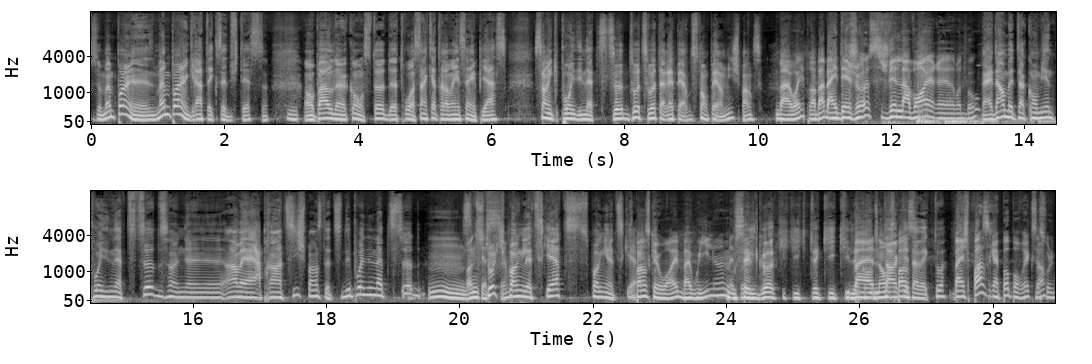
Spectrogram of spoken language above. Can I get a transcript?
c'est même pas un, même pas un grand excès de vitesse. ça. On parle d'un constat de 385 pièces, 5 points d'inaptitude. Toi, tu vois, t'aurais perdu ton permis, je pense. Ben oui, probable. Ben déjà, si je viens de l'avoir, euh, être beau. Ben non, mais t'as combien de points d'inaptitude? C'est un, euh, Ah, mais apprenti, je pense. T'as-tu des points d'inaptitude? Hmm, bonne C'est question. toi qui pognes l'étiquette, si tu pognes l'étiquette. Je pense que ouais, ben oui, là. Mais Ou c'est le gars qui, qui, qui, qui, le Ben non, conducteur pense- qui est avec toi? Ben, je penserais pas pour vrai que ce soit le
